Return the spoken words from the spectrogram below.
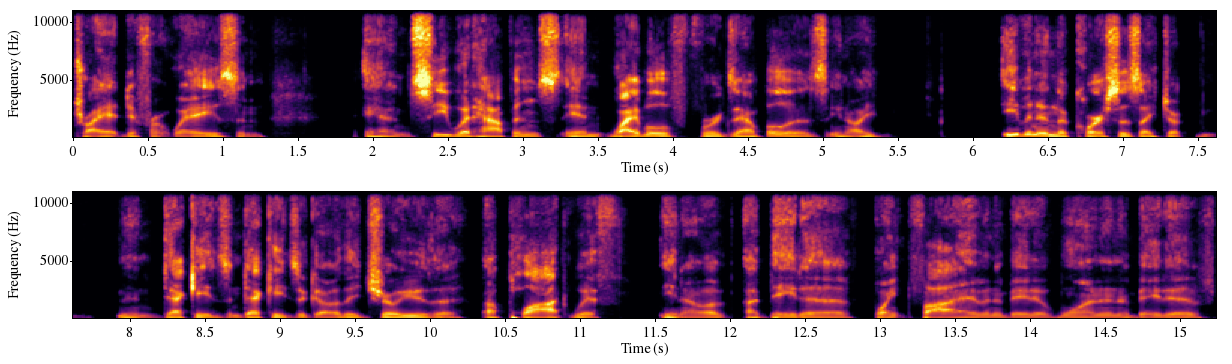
try it different ways and and see what happens. And Weibull, for example, is you know I even in the courses I took mm, in decades and decades ago, they'd show you the a plot with you know a, a beta of 0.5 and a beta of 1 and a beta of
